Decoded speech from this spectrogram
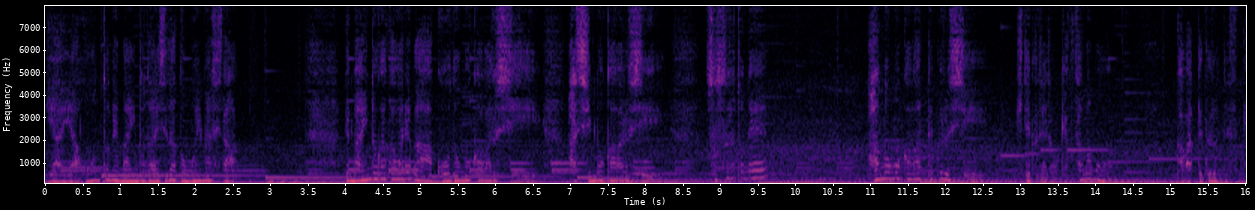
いやいや本当ねマインド大事だと思いましたでマインドが変われば行動も変わるし発信も変わるしそうするとね反応も変わってくるし来てくれるお客様も変わってくるんですね。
